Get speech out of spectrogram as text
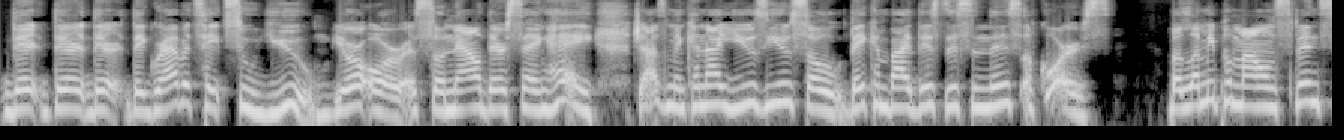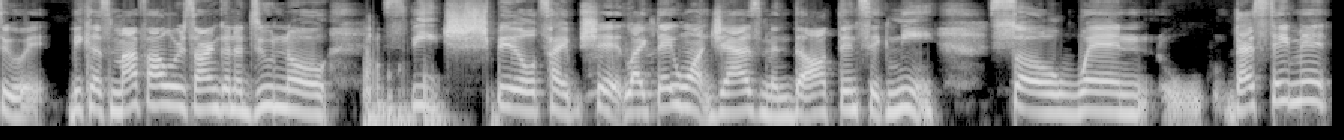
they're, they're, they're, they gravitate to you, your aura. So now they're saying, Hey, Jasmine, can I use you so they can buy this, this, and this? Of course. But let me put my own spin to it because my followers aren't going to do no speech spiel type shit. Like they want Jasmine, the authentic me. So when that statement,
